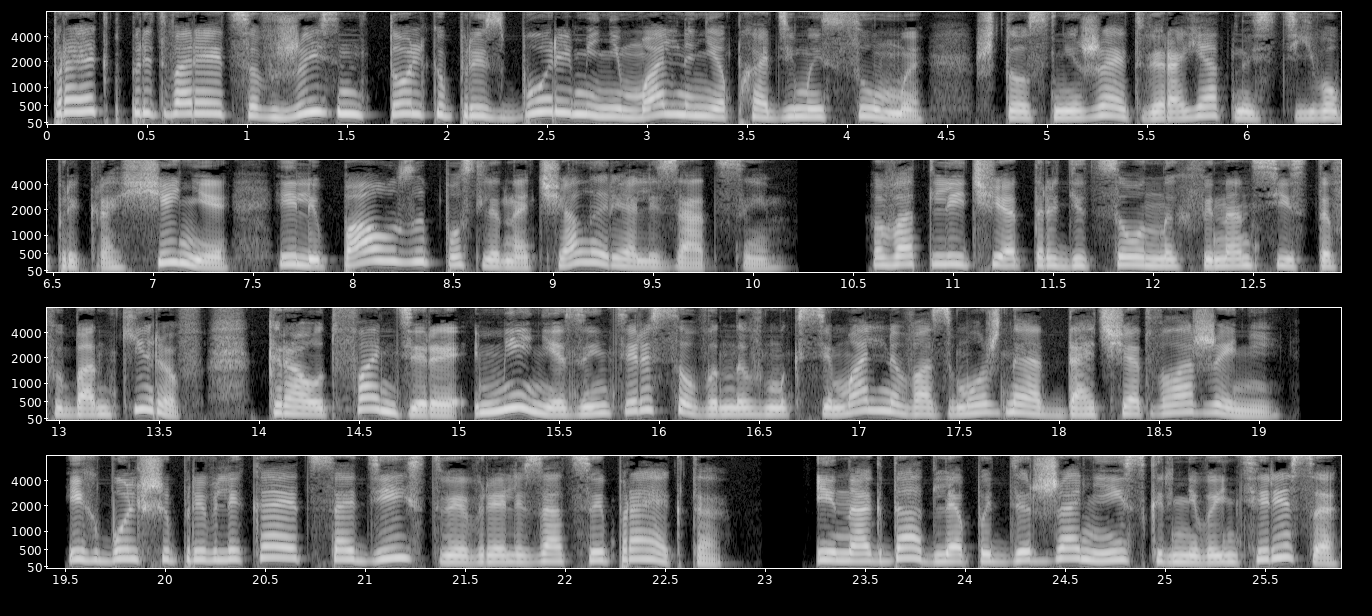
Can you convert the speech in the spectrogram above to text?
проект притворяется в жизнь только при сборе минимально необходимой суммы, что снижает вероятность его прекращения или паузы после начала реализации. В отличие от традиционных финансистов и банкиров, краудфандеры менее заинтересованы в максимально возможной отдаче от вложений. Их больше привлекает содействие в реализации проекта. Иногда для поддержания искреннего интереса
